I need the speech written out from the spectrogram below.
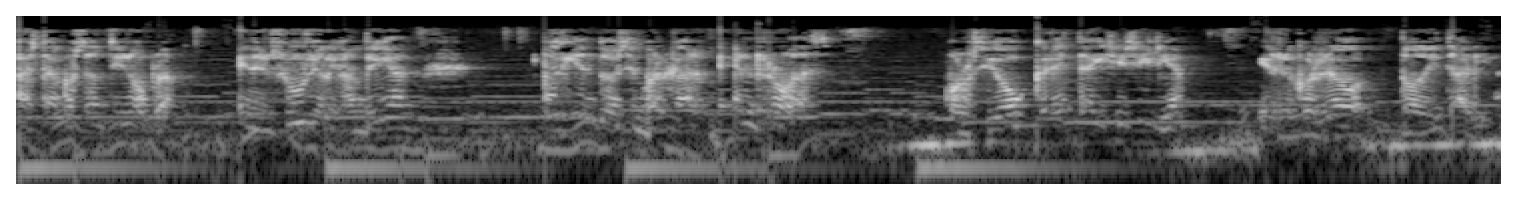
hasta Constantinopla, en el sur de Alejandría, pudiendo desembarcar en Rodas. Conoció Creta y Sicilia y recorrió toda Italia.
